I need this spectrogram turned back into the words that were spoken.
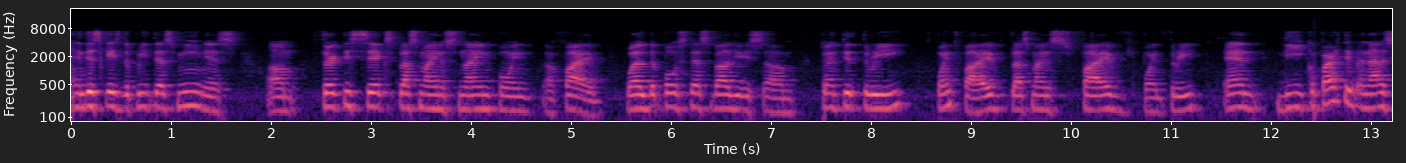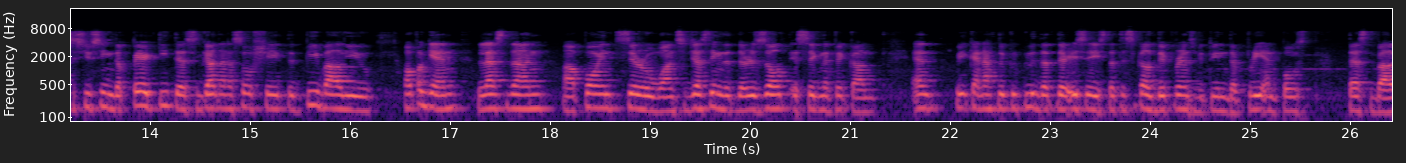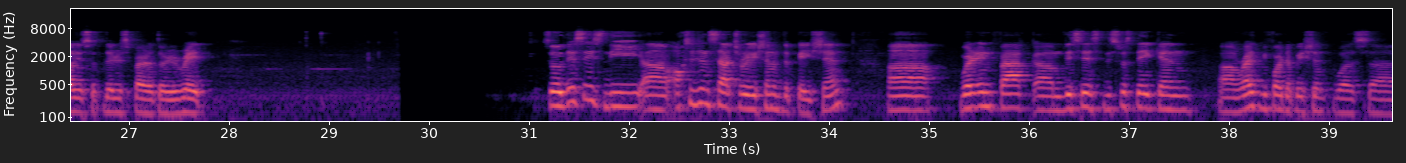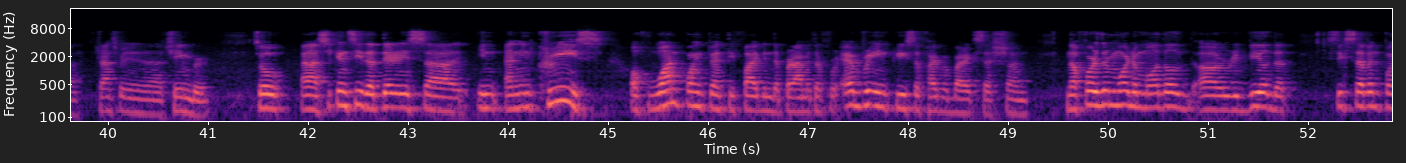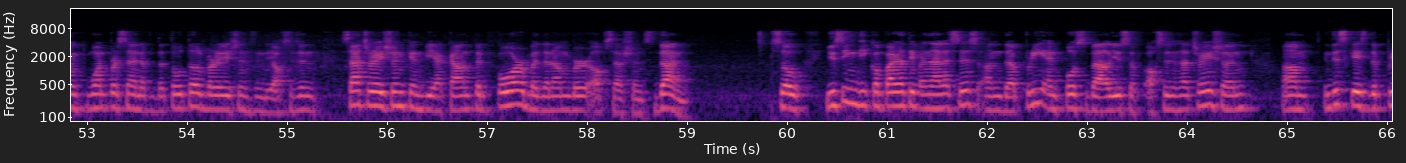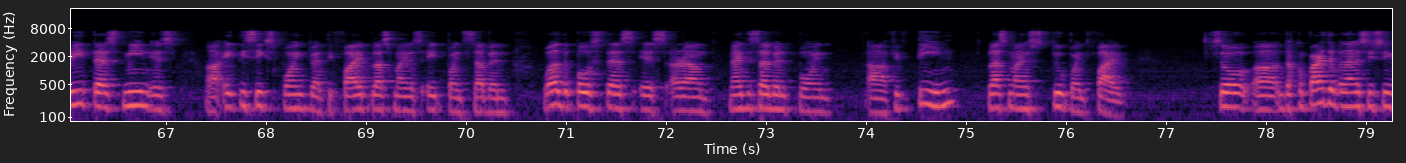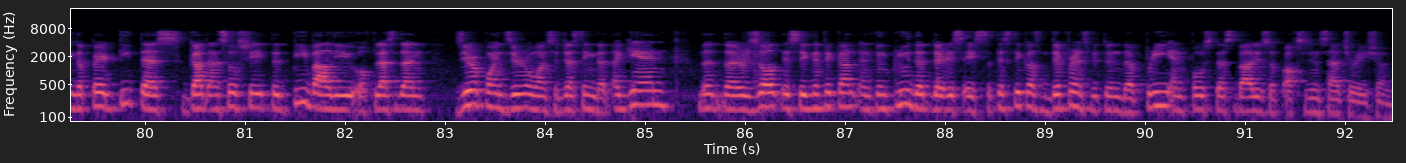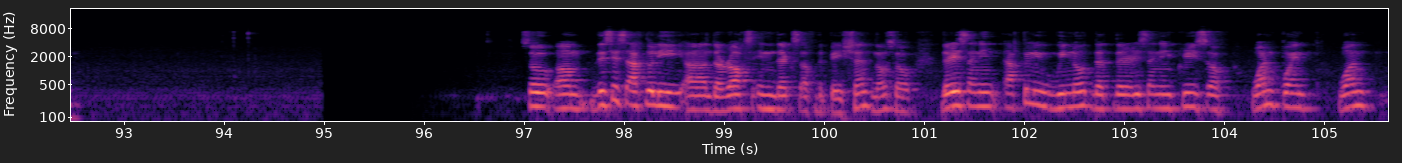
in this case, the pretest mean is um, 36 plus minus 9.5, while the post-test value is um, 23 23.5 plus minus 5.3. And the comparative analysis using the paired t-test got an associated p-value of, again, less than uh, 0.01, suggesting that the result is significant. And we can actually conclude that there is a statistical difference between the pre and post-test values of the respiratory rate. So this is the uh, oxygen saturation of the patient, uh, where in fact um, this is this was taken uh, right before the patient was uh, transferred in a chamber. So as you can see that there is uh, in, an increase of 1.25 in the parameter for every increase of hyperbaric session. Now furthermore, the model uh, revealed that 67.1% of the total variations in the oxygen saturation can be accounted for by the number of sessions done. So using the comparative analysis on the pre and post values of oxygen saturation, um, in this case, the pre-test mean is uh, 86.25 plus minus 8.7, while the post-test is around 97.15 plus minus 2.5. So uh, the comparative analysis using the paired t-test got an associated p-value of less than 0.01, suggesting that again, the, the result is significant and conclude that there is a statistical difference between the pre and post-test values of oxygen saturation. So um, this is actually uh, the ROX index of the patient. No, so there is an in, actually we note that there is an increase of 1.127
